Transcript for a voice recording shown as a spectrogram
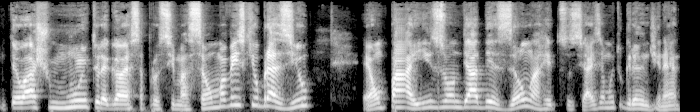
Então, eu acho muito legal essa aproximação, uma vez que o Brasil é um país onde a adesão às redes sociais é muito grande, né?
